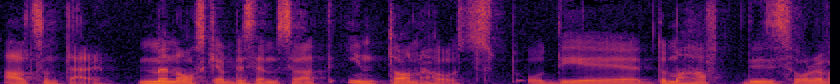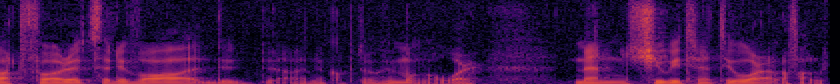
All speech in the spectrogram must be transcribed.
Allt sånt där. Men Oscar bestämde sig för att inte ha en host. Och det, de har haft, det är så det har varit förut, så det var, det, ja, jag kommer inte ihåg hur många år, men 20-30 år i alla fall.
